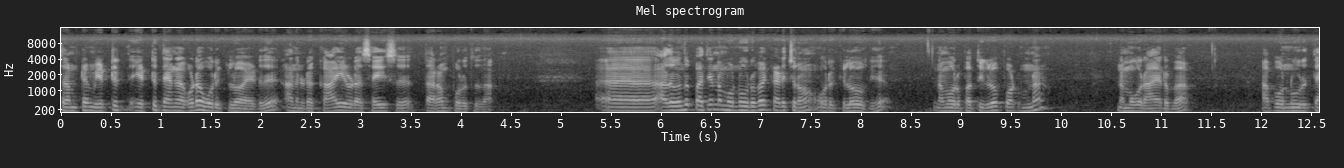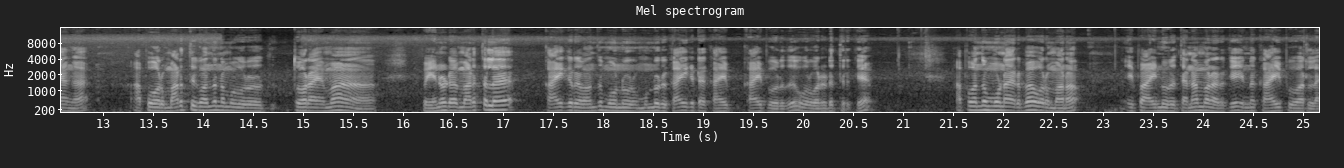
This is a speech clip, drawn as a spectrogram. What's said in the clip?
சம்டைம் எட்டு எட்டு தேங்காய் கூட ஒரு கிலோ ஆகிடுது அதனோட காயோட சைஸு தரம் பொறுத்து தான் அது வந்து பார்த்திங்கன்னா நம்ம நூறுரூபாய் கிடச்சிரும் ஒரு கிலோவுக்கு. நம்ம ஒரு பத்து கிலோ போட்டோம்னா நமக்கு ஒரு ஆயரூபா அப்போது நூறு தேங்காய். அப்போது ஒரு மரத்துக்கு வந்து நமக்கு ஒரு தோராயமாக இப்போ என்னோடய மரத்தில் காய்க்கிற வந்து முந்நூறு முந்நூறு காய்கிட்ட காய் காய்ப்பு வருது ஒரு வருடத்திற்கு. அப்போ வந்து மூணாயிரரூபா ஒரு மரம். இப்போ ஐநூறு தென்னை மரம் இருக்குது இன்னும் காய்ப்பு வரல.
